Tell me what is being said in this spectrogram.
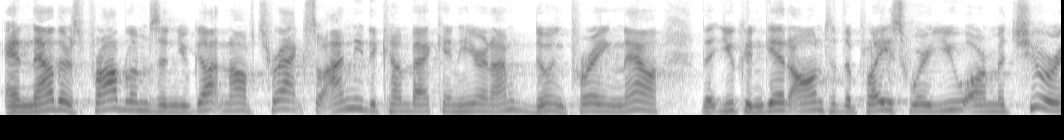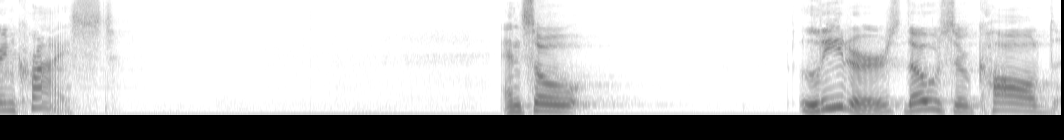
And now there's problems, and you've gotten off track. So, I need to come back in here, and I'm doing praying now that you can get on to the place where you are mature in Christ. And so, leaders, those who are called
